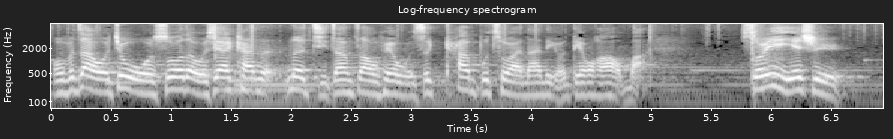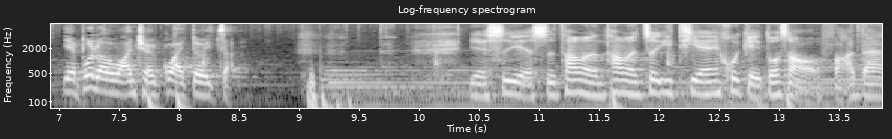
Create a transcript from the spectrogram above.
我不知道，我就我说的，我现在看的那几张照片，我是看不出来哪里有电话号码，所以也许也不能完全怪队长。也是也是，他们他们这一天会给多少罚单，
